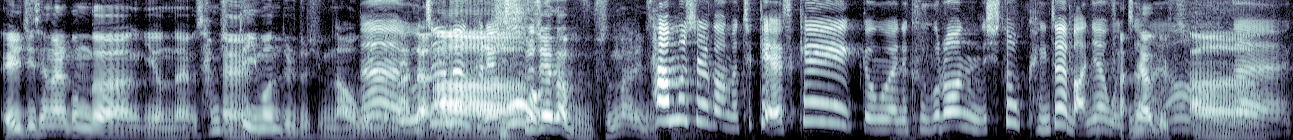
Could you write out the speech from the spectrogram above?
LG 생활건강이었나요? 30대 네. 임원들도 지금 나오고 네, 있는. 요즘은 아. 그리고 기수제가 무슨 말입니까? 사무실 가면 특히 SK 경우에는 그런 시도 굉장히 많이 하고 많이 있잖아요. 하고 있죠. 아. 네.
